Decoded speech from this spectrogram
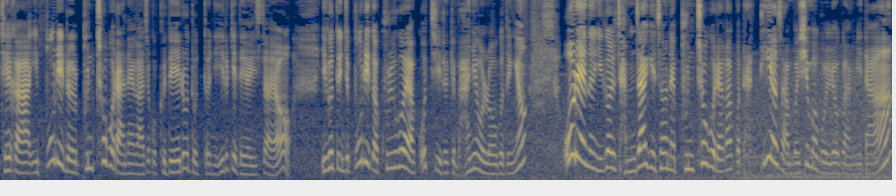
제가 이 뿌리를 분촉을 안 해가지고 그대로 뒀더니 이렇게 되어 있어요. 이것도 이제 뿌리가 굵어야 꽃이 이렇게 많이 올라오거든요. 올해는 이걸 잠자기 전에 분촉을 해갖고 다 띄어서 한번 심어 보려고 합니다.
